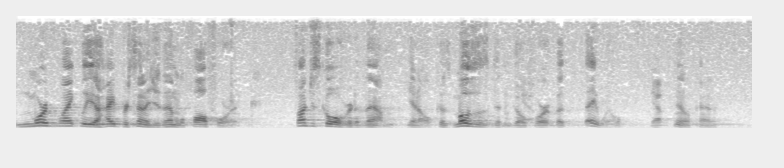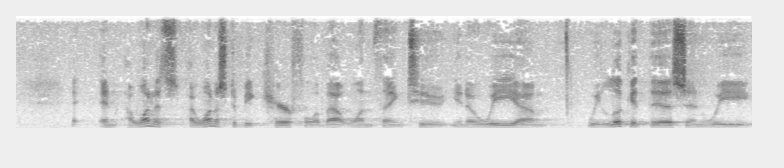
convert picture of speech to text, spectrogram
more likely a high percentage of them will fall for it. So I'll just go over to them, you know, because Moses didn't go for it, but they will. Yep. You know, kind of. And I want us, I want us to be careful about one thing too. You know, we. Um, we look at this and we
